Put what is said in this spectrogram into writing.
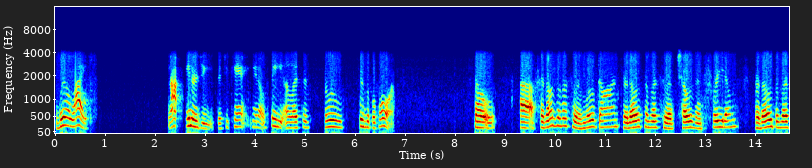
real life, not energy that you can't, you know, see unless it's through physical form. So, uh, for those of us who have moved on, for those of us who have chosen freedom, for those of us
